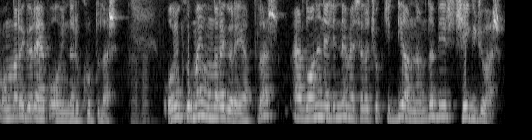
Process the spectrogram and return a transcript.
onlara göre hep oyunları kurdular. Hı hı. Oyun kurmayı onlara göre yaptılar. Erdoğan'ın elinde mesela çok ciddi anlamda bir şey gücü var.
